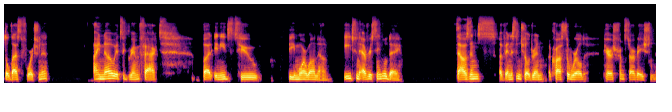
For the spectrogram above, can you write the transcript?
the less fortunate. I know it's a grim fact, but it needs to be more well known. Each and every single day, thousands of innocent children across the world perish from starvation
